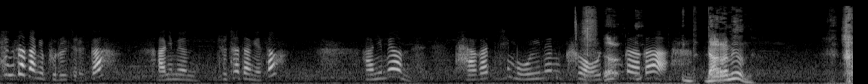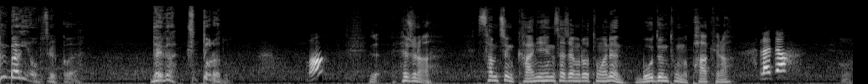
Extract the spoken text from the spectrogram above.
행사장에 불을 지를까? 아니면 주차장에서? 아니면 다 같이 모이는 그 어딘가가 나라면 한 방이 없을 거야. 내가 죽더라도. 뭐? 자, 혜준아, 3층 간이 행사장으로 통하는 모든 통로 파악해놔. 라저. 어,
